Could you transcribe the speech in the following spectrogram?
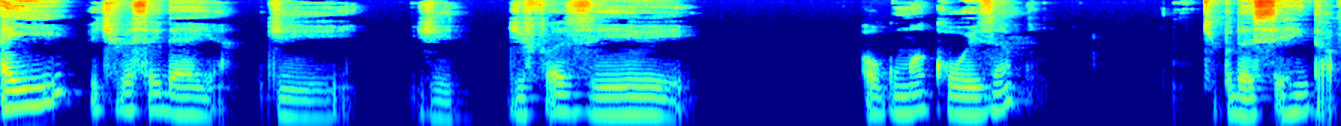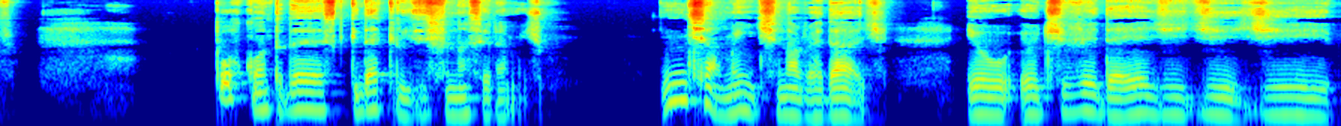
Aí eu tive essa ideia de, de, de fazer alguma coisa que pudesse ser rentável. Por conta das, da crise financeira mesmo. Inicialmente, na verdade, eu, eu tive a ideia de, de, de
